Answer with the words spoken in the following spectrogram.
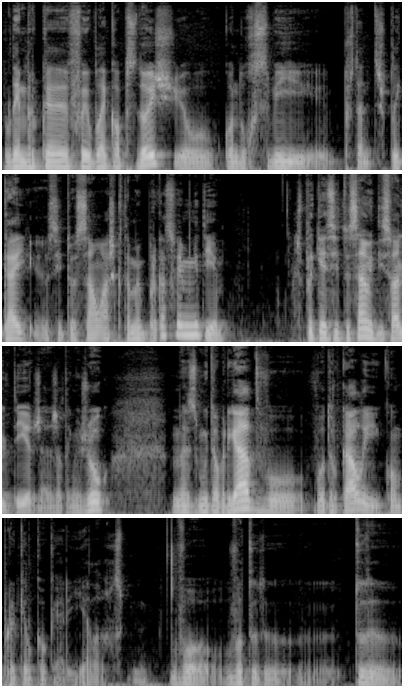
Lembro que foi o Black Ops 2, eu quando o recebi, portanto, expliquei a situação, acho que também por acaso foi a minha tia. Expliquei a situação e disse: Olha, tia, já, já tenho o jogo, mas muito obrigado, vou, vou trocá-lo e compro aquilo que eu quero. E ela vou, vou tudo, tudo,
